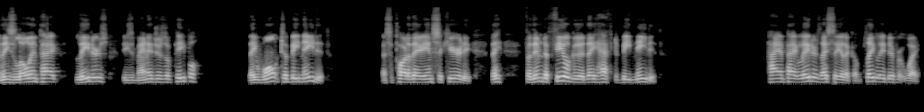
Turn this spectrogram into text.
And these low impact leaders, these managers of people, they want to be needed. That's a part of their insecurity. They for them to feel good, they have to be needed. High impact leaders, they see it a completely different way.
